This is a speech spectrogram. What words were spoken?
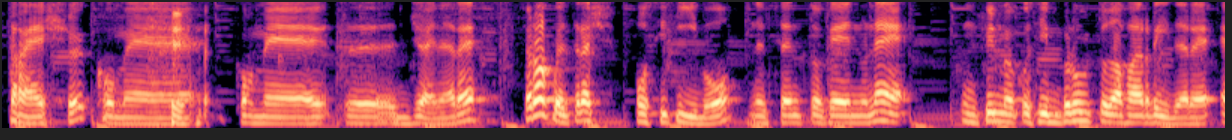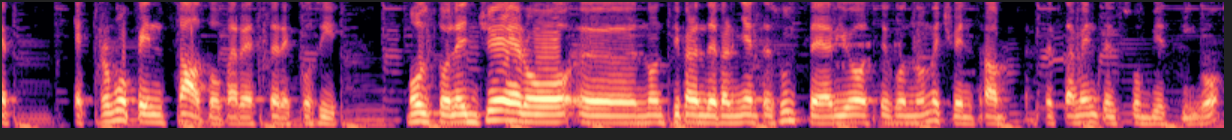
trash come, sì. come eh, genere, però quel trash positivo, nel senso che non è un film così brutto da far ridere, è, è proprio pensato per essere così. Molto leggero, eh, non si prende per niente sul serio, secondo me c'entra perfettamente il suo obiettivo.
